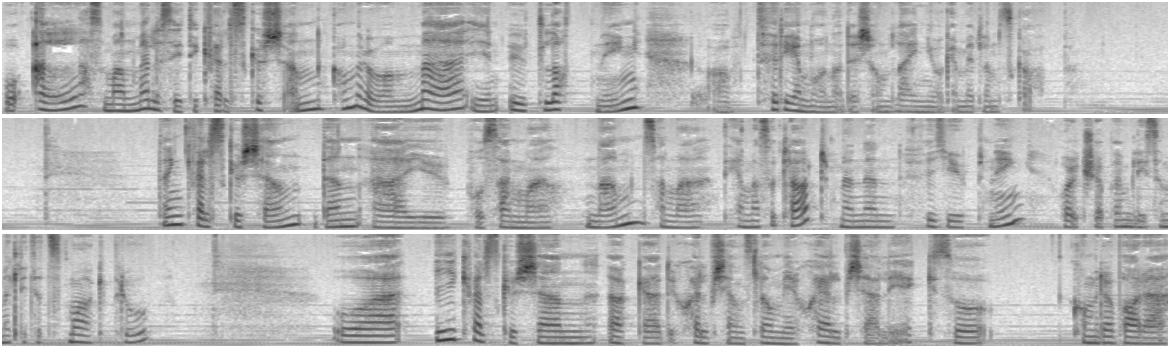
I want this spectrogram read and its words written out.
Och alla som anmäler sig till kvällskursen kommer att vara med i en utlottning av tre månaders online-yoga-medlemskap. Den kvällskursen den är ju på samma namn, samma tema såklart, men en fördjupning. Workshopen blir som ett litet smakprov. Och i kvällskursen Ökad självkänsla och mer självkärlek så kommer det att vara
